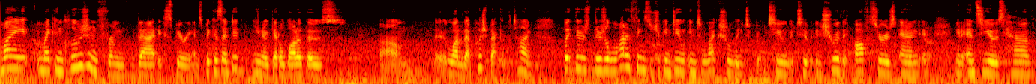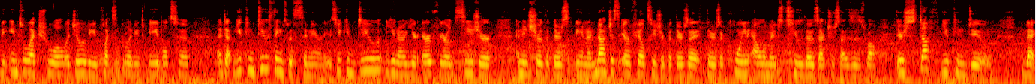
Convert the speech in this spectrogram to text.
my my conclusion from that experience, because I did, you know, get a lot of those. Um, a lot of that pushback at the time, but there's there's a lot of things that you can do intellectually to to, to ensure that officers and you know NCOs have the intellectual agility and flexibility to be able to adapt. You can do things with scenarios. You can do you know your airfield seizure and ensure that there's you know not just airfield seizure, but there's a there's a coin element to those exercises as well. There's stuff you can do that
